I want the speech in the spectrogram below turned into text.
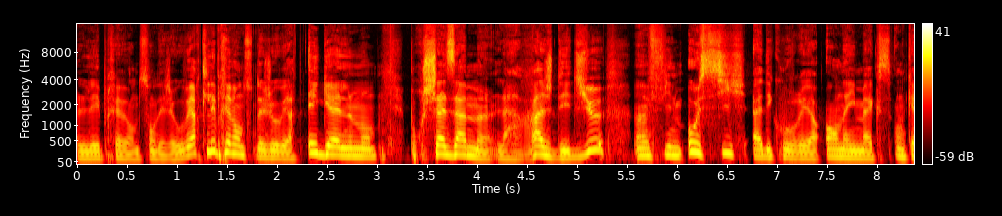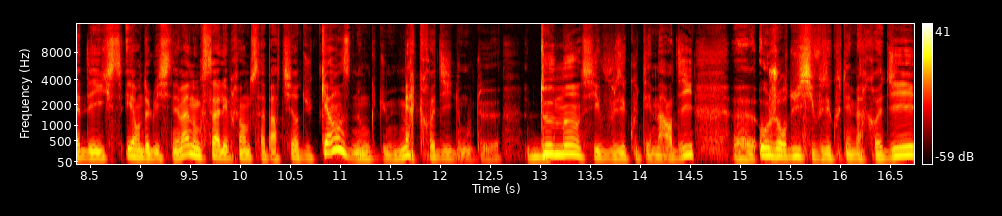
Les préventes sont déjà ouvertes. Les préventes sont déjà ouvertes également également pour Shazam, La Rage des Dieux, un film aussi à découvrir en IMAX, en 4DX et en Dolby Cinema. Donc ça, les préventes à partir du 15, donc du mercredi, donc de demain si vous écoutez mardi, euh, aujourd'hui si vous écoutez mercredi,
